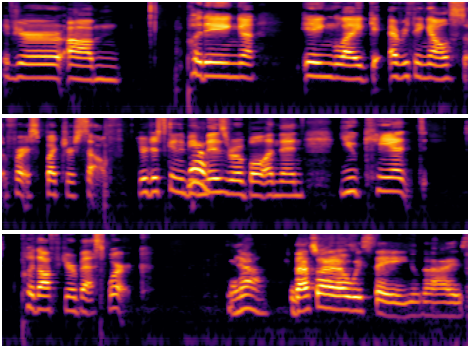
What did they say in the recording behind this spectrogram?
if you're um putting in like everything else first but yourself you're just going to be yeah. miserable and then you can't put off your best work. Yeah. That's why I always say, you guys,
